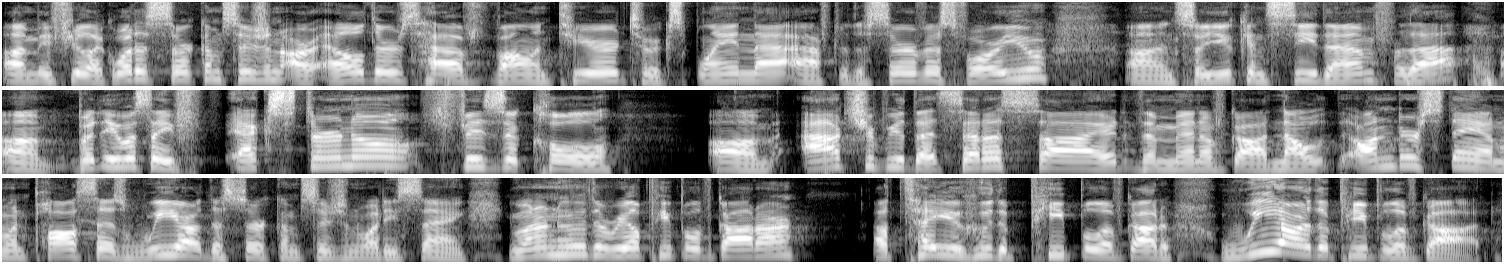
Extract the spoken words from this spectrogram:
um, if you're like, what is circumcision? Our elders have volunteered to explain that after the service for you. Uh, and so you can see them for that. Um, but it was a external physical um, attribute that set aside the men of God. Now, understand when Paul says we are the circumcision, what he's saying. You want to know who the real people of God are? I'll tell you who the people of God are. We are the people of God.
